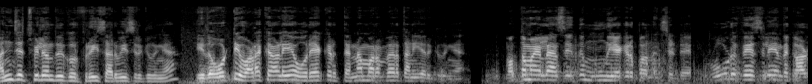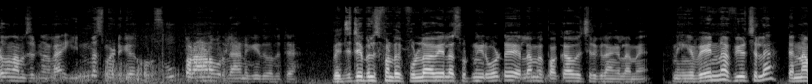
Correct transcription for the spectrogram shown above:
அஞ்சு ஹெச்பில வந்து இதுக்கு ஒரு ஃப்ரீ சர்வீஸ் இருக்குதுங்க. இதை ஒட்டி வடக்காலேயே ஒரு ஏக்கர் தென்னை மரம் வேற தனியாக இருக்குதுங்க. மொத்தமா எல்லாம் சேர்த்து மூணு ஏக்கர் பதினஞ்சு சென்ட். ரோடு ஃபேஸ்லயே இந்த காடு வந்து அமைச்சிருக்கனால இன்வெஸ்ட்மெண்ட்டுக்கு ஒரு சூப்பரான ஒரு லேண்டுங்க இது வந்துட்டு. வெஜிடபிள்ஸ் பண்ணுறதுக்கு ஃபுல்லாவே எல்லாம் சுட்டு நீர் எல்லாமே பக்கா வச்சிருக்காங்க எல்லாமே. நீங்க வேணும்னா ஃபியூச்சர்ல தென்னை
